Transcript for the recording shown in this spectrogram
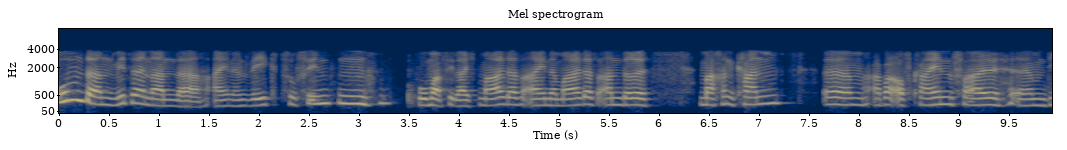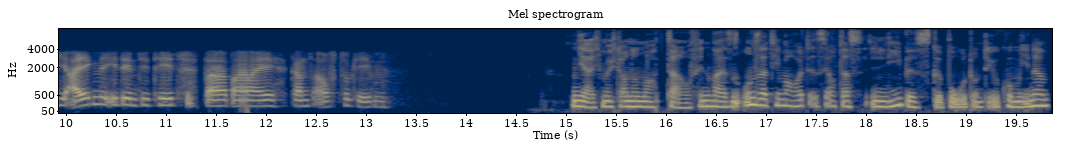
um dann miteinander einen Weg zu finden, wo man vielleicht mal das eine, mal das andere machen kann ähm, aber auf keinen Fall ähm, die eigene Identität dabei ganz aufzugeben. Ja, ich möchte auch nur noch darauf hinweisen, unser Thema heute ist ja auch das Liebesgebot und die Ökumene.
